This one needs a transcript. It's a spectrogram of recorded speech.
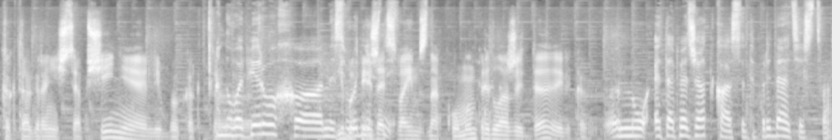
как-то ограничить общение, либо как-то... Ну, во-первых, э, на Либо сегодняшний... передать своим знакомым, предложить, да, или как? Ну, это опять же отказ, это предательство.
